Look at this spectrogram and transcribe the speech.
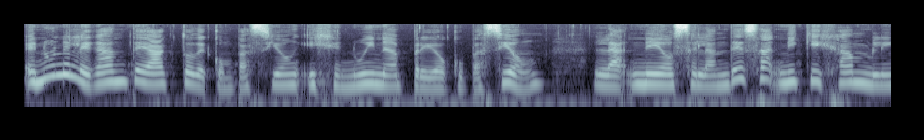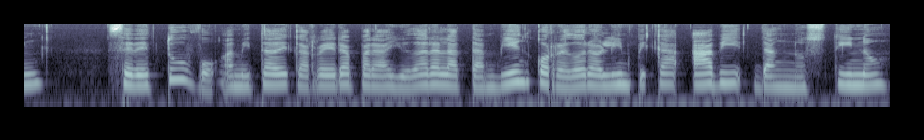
En un elegante acto de compasión y genuina preocupación, la neozelandesa Nikki Hamblin se detuvo a mitad de carrera para ayudar a la también corredora olímpica Abby Dagnostino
